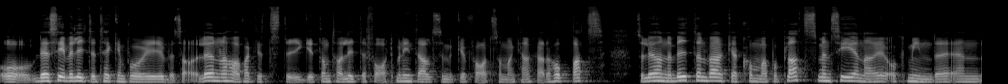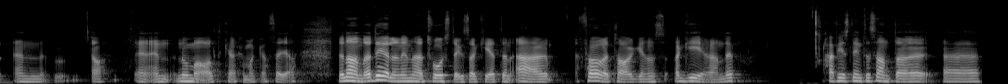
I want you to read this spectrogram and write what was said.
och det ser vi lite tecken på i USA. Lönerna har faktiskt stigit, de tar lite fart men inte alls så mycket fart som man kanske hade hoppats. Så lönebiten verkar komma på plats men senare och mindre än, än, ja, än normalt kanske man kan säga. Den andra delen i den här tvåstegsraketen är företagens agerande. Här finns det intressanta eh,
